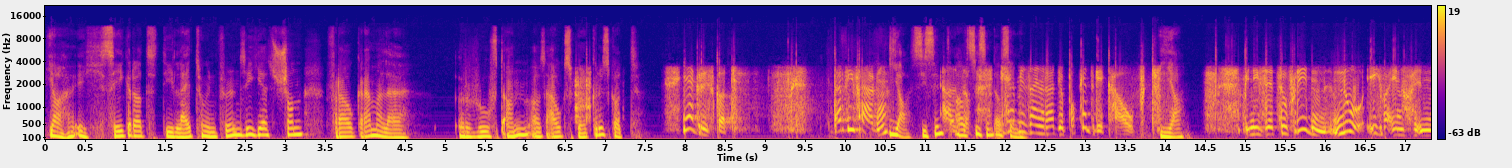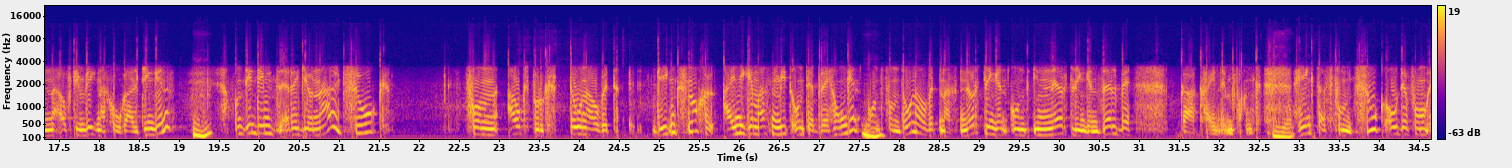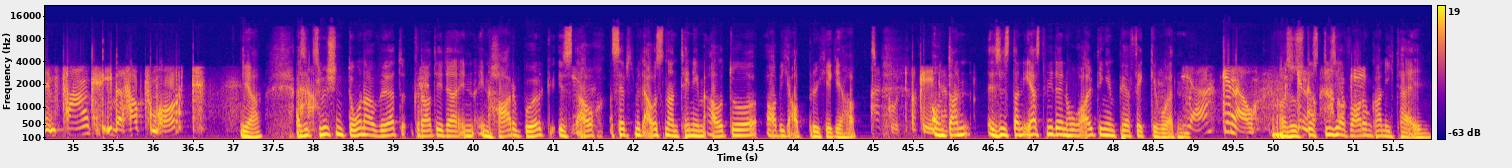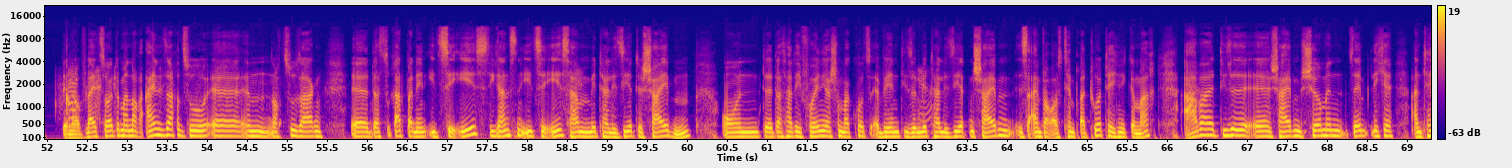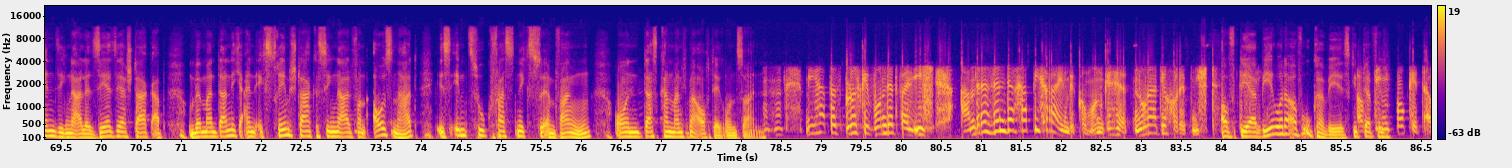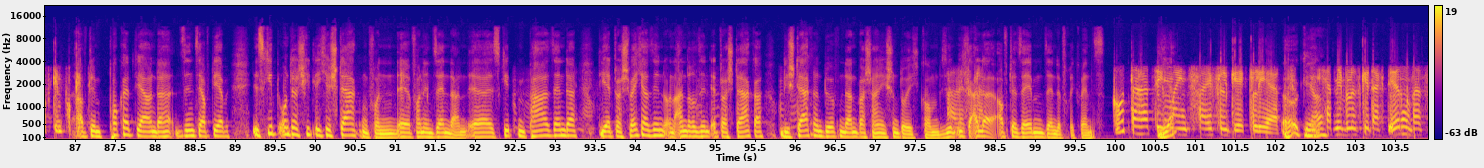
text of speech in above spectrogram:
Ja, ich sehe gerade, die Leitungen füllen sich jetzt schon. Frau Grammerler, ruft an aus Augsburg. Grüß Gott. Ja, grüß Gott. Darf ich fragen? Ja, Sie sind, also, Sie sind auf Ich habe mir sein Radio Pocket gekauft. Ja. Bin ich sehr zufrieden. Nur, ich war in, in, auf dem Weg nach Hochaltingen mhm. und in dem Regionalzug von Augsburg-Donau wird ging es noch einigermaßen mit Unterbrechungen mhm. und von Donau wird nach Nördlingen und in Nördlingen selber gar kein Empfang. Ja. Hängt das vom Zug oder vom Empfang überhaupt vom Ort? Ja, also ah. zwischen Donauwörth, gerade da in, in Harburg, ist ja. auch, selbst mit Außenantenne im Auto, habe ich Abbrüche gehabt. Ah, gut, okay. Und dann, es ist dann erst wieder in Hochaltingen perfekt geworden. Ja, genau. Also genau. Das, diese Erfahrung okay. kann ich teilen. Genau, vielleicht sollte man noch eine Sache zu, äh, noch zusagen, äh, dass gerade bei den ICEs, die ganzen ICEs haben metallisierte Scheiben und äh, das hatte ich vorhin ja schon mal kurz erwähnt, diese ja. metallisierten Scheiben ist einfach aus Temperaturtechnik gemacht, aber diese äh, Scheiben schirmen sämtliche Antennensignale sehr, sehr stark ab und wenn man dann nicht ein extrem starkes Signal von außen hat, ist im Zug fast nichts zu empfangen und das kann manchmal auch der Grund sein. Mhm. Mich hat das bloß gewundert, weil ich andere Sender habe ich reinbekommen und gehört, nur Radio Horeb nicht. Auf DAB oder auf UKW? Es gibt auf ja dem Pocket, auf dem Pocket. Auf dem Pocket, ja, und da sind sie auf DAB. Es gibt unterschiedliche Stärken von, äh, von den Sendern. Äh, es gibt ein mhm. paar Sender, genau. die etwas schwächer sind und andere sind mhm. etwas stärker. Und die mhm. Stärkeren dürfen dann wahrscheinlich schon durchkommen. Die sind Alles nicht klar. alle auf derselben Sendefrequenz. Gut, da hat sich ja? mein Zweifel geklärt. Okay. Ich habe mir bloß gedacht, irgendwas,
